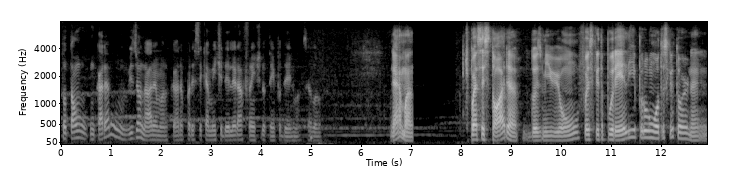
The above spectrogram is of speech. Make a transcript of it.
Total, um, um cara era um visionário, mano. O cara parecia que a mente dele era à frente do tempo dele, mano. Você é louco. É, mano. Tipo, essa história, 2001, foi escrita por ele e por um outro escritor, né?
